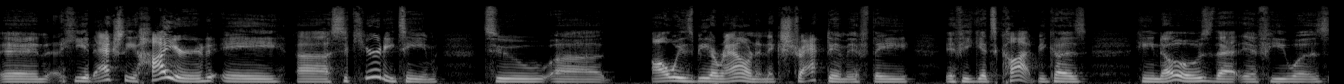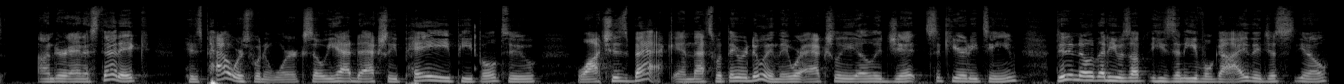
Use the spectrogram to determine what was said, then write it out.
and he had actually hired a uh, security team to uh, always be around and extract him if they if he gets caught because he knows that if he was under anesthetic, his powers wouldn't work. So he had to actually pay people to watch his back, and that's what they were doing. They were actually a legit security team. Didn't know that he was up. He's an evil guy. They just, you know,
